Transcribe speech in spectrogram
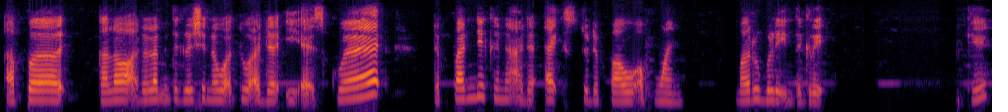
apa kalau dalam integration awak tu ada EX squared. Depan dia kena ada X to the power of 1. Baru boleh integrate. Okay.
